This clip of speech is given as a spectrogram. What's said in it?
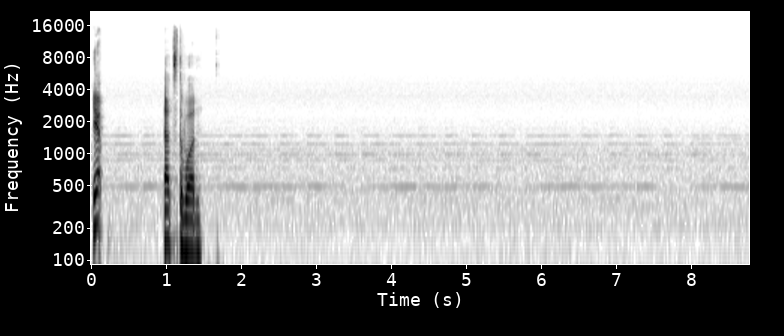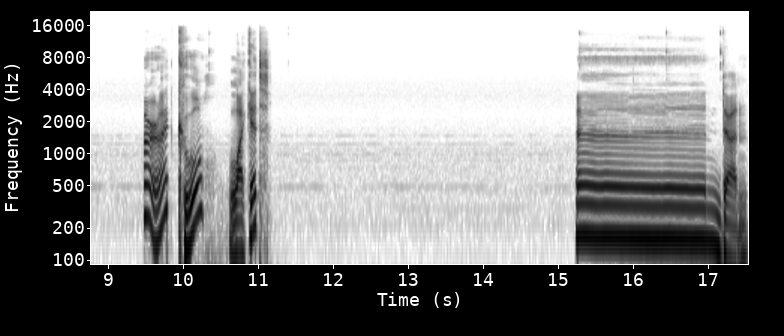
Yep, that's the one. All right, cool. Like it. And done.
